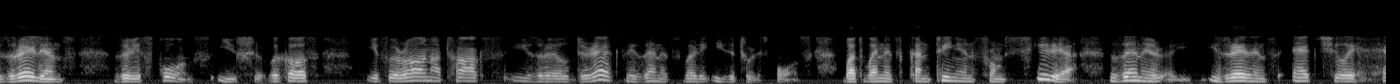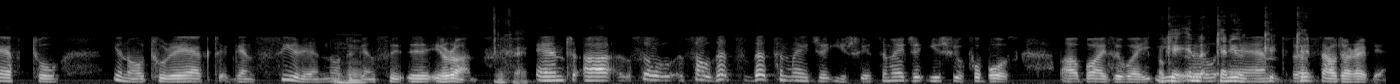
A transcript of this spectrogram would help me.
Israelis the response issue because if Iran attacks Israel directly, then it's very easy to respond. But when it's continuing from Syria, then Israelis actually have to, you know, to react against Syria, not against uh, Iran. Okay. And uh, so, so that's that's a major issue. It's a major issue for both, uh, by the way, Okay, Israel can you- and can- uh, can- Saudi Arabia.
